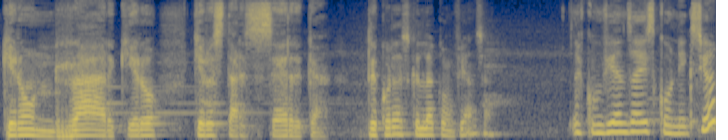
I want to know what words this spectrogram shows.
quiero honrar, quiero, quiero estar cerca. ¿Recuerdas qué es la confianza? La confianza es conexión.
